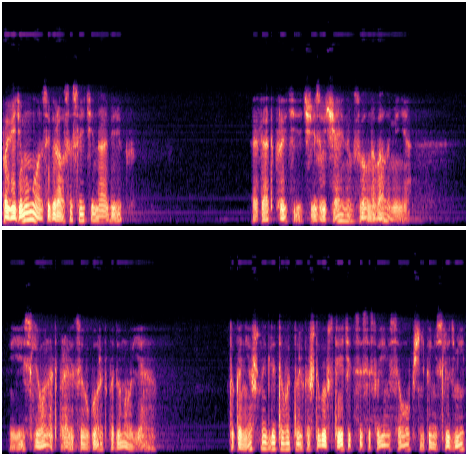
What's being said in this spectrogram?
По-видимому, он собирался сойти на берег. Это открытие чрезвычайно взволновало меня. Если он отправится в город, подумал я, то, конечно, для того только, чтобы встретиться со своими сообщниками, с людьми,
